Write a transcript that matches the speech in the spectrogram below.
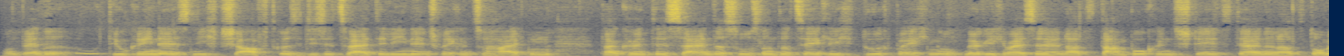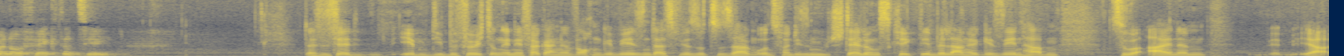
Und wenn die Ukraine es nicht schafft, quasi diese zweite Linie entsprechend zu halten, dann könnte es sein, dass Russland tatsächlich durchbrechen und möglicherweise eine Art Dammbruch entsteht, der eine Art Dominoeffekt erzielt. Das ist ja eben die Befürchtung in den vergangenen Wochen gewesen, dass wir sozusagen uns von diesem Stellungskrieg, den wir lange gesehen haben, zu einem ja,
